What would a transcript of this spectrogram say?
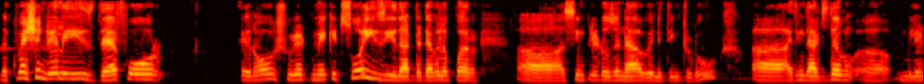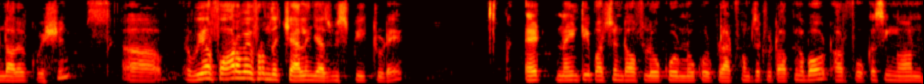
the question really is, therefore, you know, should it make it so easy that the developer uh, simply doesn't have anything to do? Uh, I think that's the uh, million dollar question. Uh, we are far away from the challenge as we speak today at 90% of low code no code platforms that we're talking about are focusing on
